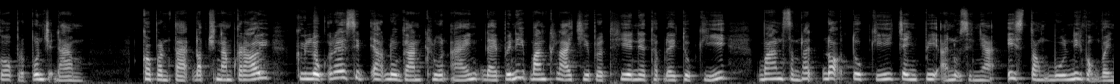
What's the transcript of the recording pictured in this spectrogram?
ក៏ប្រពន្ធជាដើម។ ក៏ប៉ុន្តែ10ឆ្នាំក្រោយគឺលោករេស៊ីបអាដូហ្គានខ្លួនឯងដែលពេលនេះបានក្លាយជាប្រធានាធិបតីទូគីបានសម្រេចដកទូគីចេញពីអនុសញ្ញាអ៊ីស្តង់ប៊ូលនេះមកវិញ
